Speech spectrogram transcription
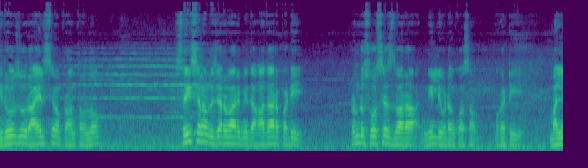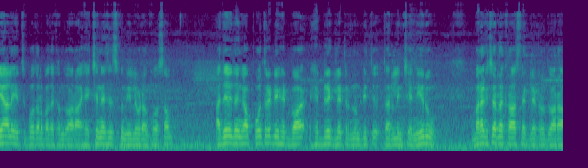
ఈరోజు రాయలసీమ ప్రాంతంలో శ్రీశైలం రిజర్వాయర్ మీద ఆధారపడి రెండు సోర్సెస్ ద్వారా నీళ్ళు ఇవ్వడం కోసం ఒకటి మల్యాల ఎత్తిపోతల పథకం ద్వారా హెచ్ఎన్ఎస్ఎస్కు నీళ్ళు ఇవ్వడం కోసం అదేవిధంగా పోతిరెడ్డి హెడ్ వా హెడ్ రెగ్యులేటర్ నుండి తరలించే నీరు మరగచర్ల క్రాస్ రెగ్యులేటర్ ద్వారా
